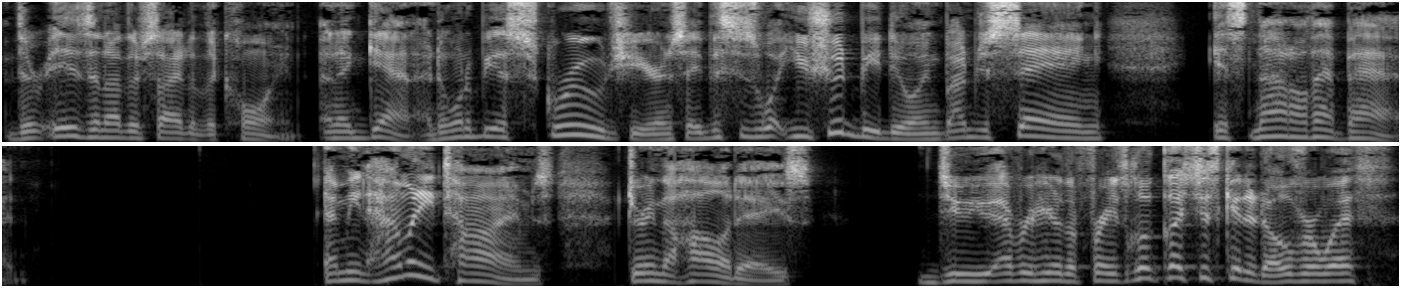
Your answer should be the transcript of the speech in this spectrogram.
there is another side of the coin. And again, I don't want to be a Scrooge here and say this is what you should be doing, but I'm just saying it's not all that bad. I mean, how many times during the holidays do you ever hear the phrase, look, let's just get it over with?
